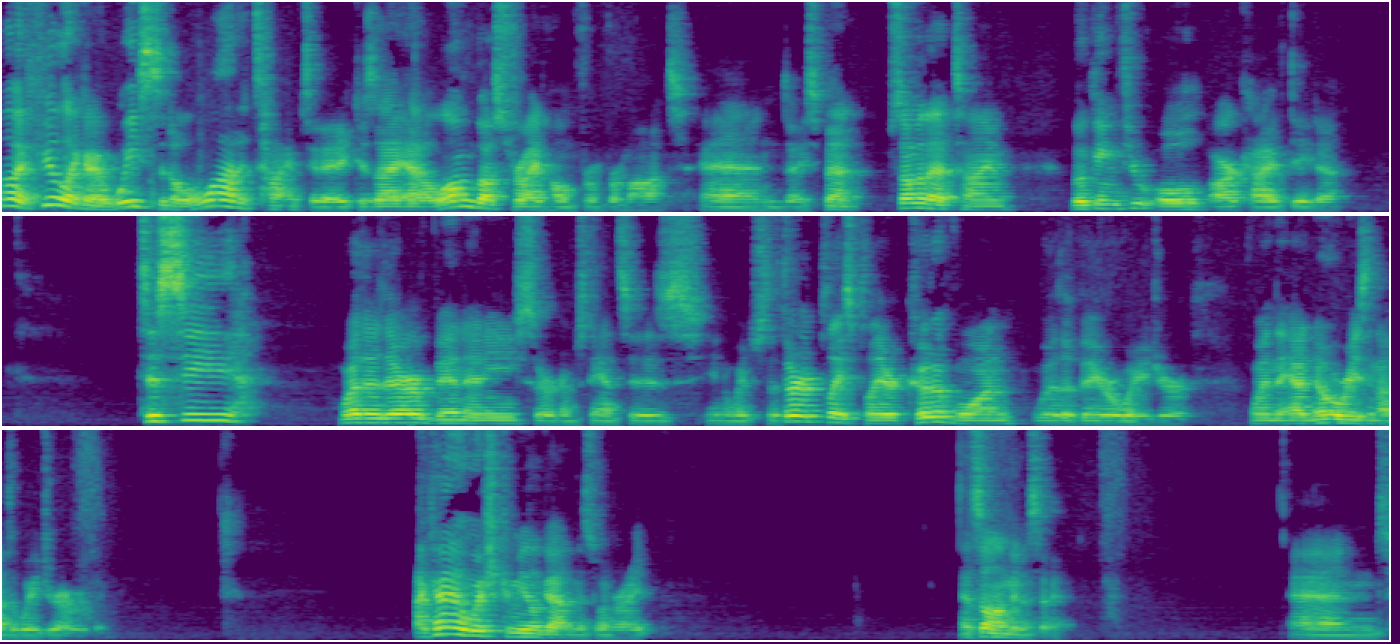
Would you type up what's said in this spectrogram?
Well, I feel like I wasted a lot of time today because I had a long bus ride home from Vermont and I spent some of that time looking through old archive data to see whether there have been any circumstances in which the third place player could have won with a bigger wager when they had no reason not to wager everything. I kind of wish Camille gotten this one right. That's all I'm going to say. And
